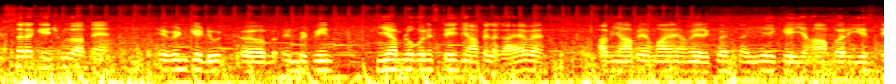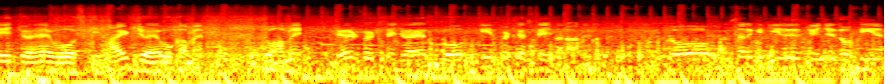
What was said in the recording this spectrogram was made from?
इस तरह के इशूज़ आते हैं। इवेंट के इन बिटवीन ये हम लोगों ने स्टेज यहाँ पे लगाया हुआ है। अब यहाँ पे हमारे, हमें रिक्वेस्ट आई है कि यहाँ पर ये स्टेज जो है, वो उसकी हाइट जो है, वो कम है। तो हमें डेढ़ फिट से जो है, इसको तीन फिट का स्टेज बनाना है। तो इस तरह की चीज़ें चेंजेस होती हैं।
